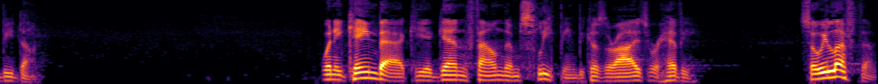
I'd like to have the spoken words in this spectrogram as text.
be done. When he came back, he again found them sleeping because their eyes were heavy. So he left them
